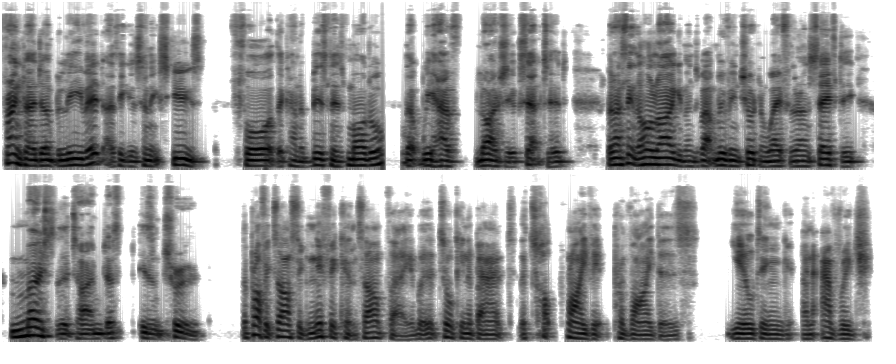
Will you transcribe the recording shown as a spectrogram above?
Frankly, I don't believe it. I think it's an excuse for the kind of business model that we have largely accepted. But I think the whole argument about moving children away for their own safety most of the time just isn't true. The profits are significant, aren't they? We're talking about the top private providers yielding an average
